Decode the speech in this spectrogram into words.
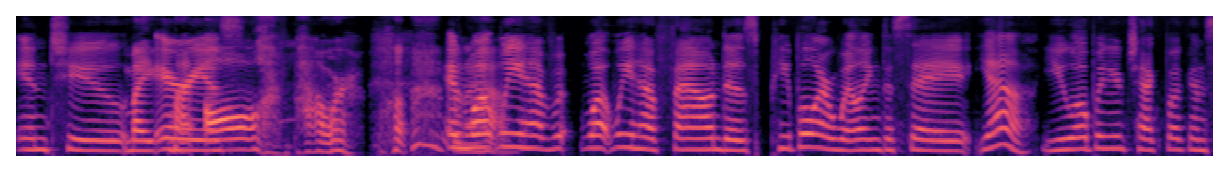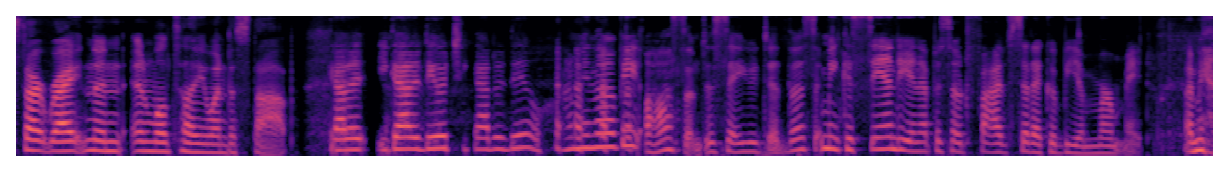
into My, areas. my all power. and what have. we have what we have found is people are willing to say, Yeah, you open your checkbook and start writing and, and we'll tell you when to stop. gotta you gotta do what you gotta do. I mean, that would be awesome to say you did this. I mean, because Sandy in episode five said I could be a mermaid. I mean,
